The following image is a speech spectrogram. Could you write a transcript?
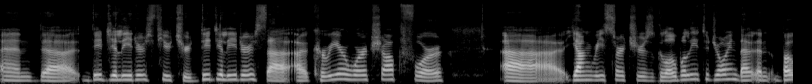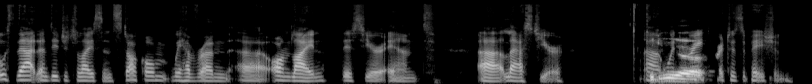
and uh, Digi Leaders, Future Digi Leaders, a career workshop for uh, young researchers globally to join that and both that and digitalize in stockholm we have run uh, online this year and uh, last year uh, you, with uh, great participation.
